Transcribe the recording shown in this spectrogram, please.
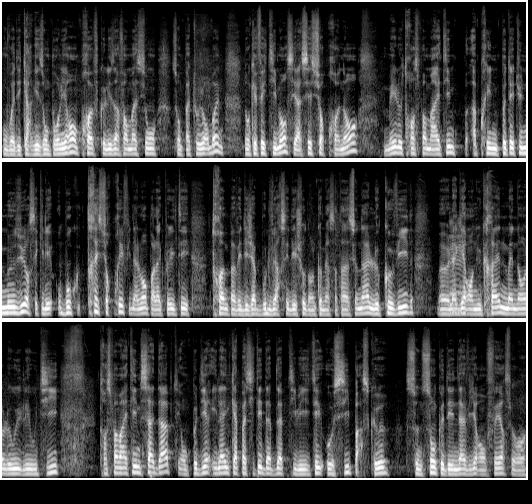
On voit des cargaisons pour l'Iran, preuve que les informations ne sont pas toujours bonnes. Donc effectivement, c'est assez surprenant, mais le transport maritime a pris peut-être une mesure, c'est qu'il est beaucoup, très surpris finalement par l'actualité. Trump avait déjà bouleversé des choses dans le commerce international, le Covid, euh, la mm. guerre en Ukraine, maintenant les outils. Le transport maritime s'adapte et on peut dire qu'il a une capacité d'adaptabilité aussi parce que ce ne sont que des navires en fer sur,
